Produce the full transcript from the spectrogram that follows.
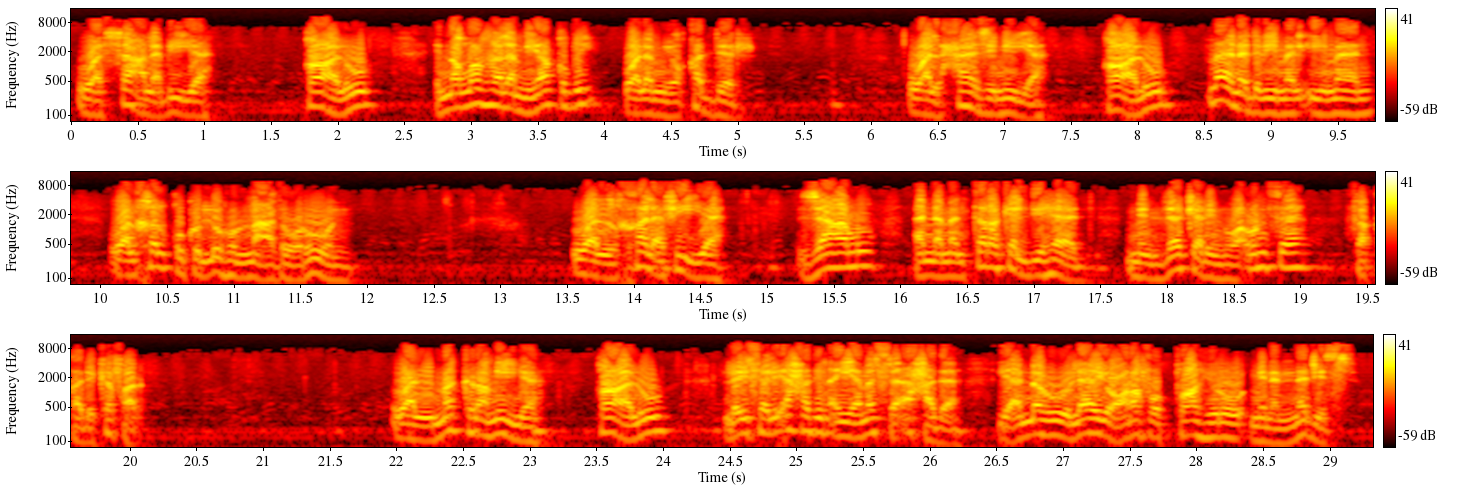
والثعلبية. قالوا إن الله لم يقضي ولم يقدر. والحازمية. قالوا ما ندري ما الإيمان والخلق كلهم معذورون. والخلفية. زعموا أن من ترك الجهاد من ذكر وأنثى فقد كفر. والمكرمية. قالوا ليس لأحد أن يمس أحدا لأنه لا يعرف الطاهر من النجس.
